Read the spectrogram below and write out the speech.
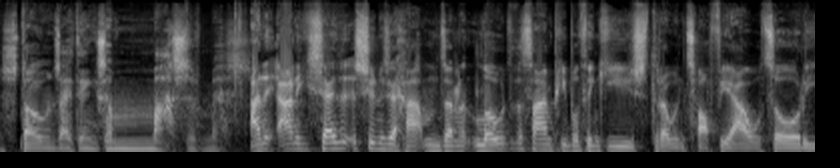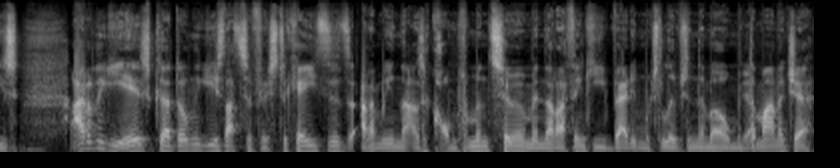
Stones, I think, is a massive miss. And, and he said it as soon as it happened. And a load of the time, people think he's throwing toffee out, or he's. I don't think he is because I don't think he's that sophisticated. And I mean that as a compliment to him, and that I think he very much lives in the moment. The manager.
